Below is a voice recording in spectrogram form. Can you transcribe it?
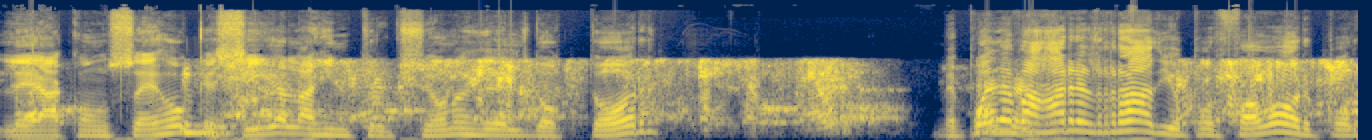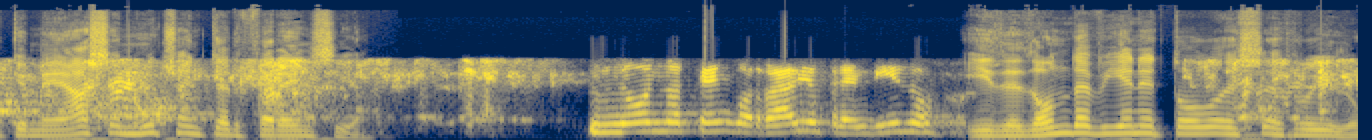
le aconsejo que siga las instrucciones del doctor. ¿Me puede bajar el radio, por favor? Porque me hace mucha interferencia. No, no tengo radio prendido. ¿Y de dónde viene todo ese ruido?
